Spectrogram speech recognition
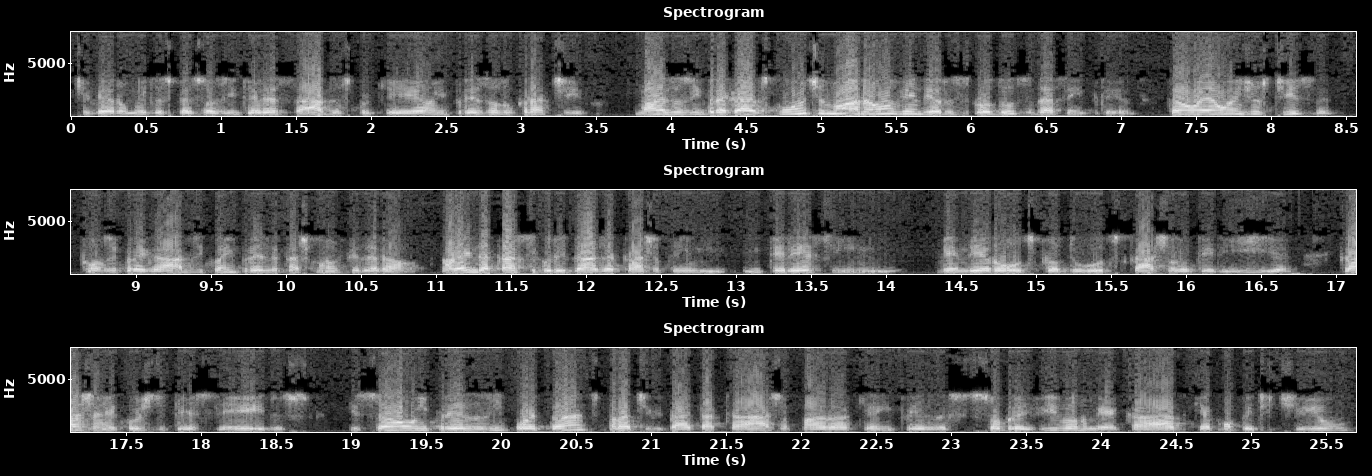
Tiveram muitas pessoas interessadas, porque é uma empresa lucrativa. Mas os empregados continuarão a vender os produtos dessa empresa. Então é uma injustiça com os empregados e com a empresa Caixa Econômica Federal. Além da Caixa Seguridade, a Caixa tem interesse em vender outros produtos, Caixa Loteria, Caixa Recursos de Terceiros, que são empresas importantes para a atividade da Caixa, para que a empresa sobreviva no mercado, que é competitivo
